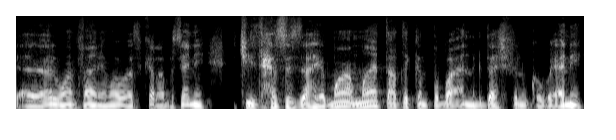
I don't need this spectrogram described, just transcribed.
ألوان ثانية ما بذكرها بس يعني شيء تحس زاهيه ما ما تعطيك انطباع انك داش فيلم كوبوي. يعني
